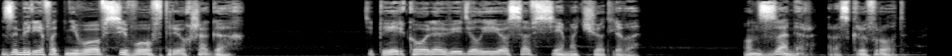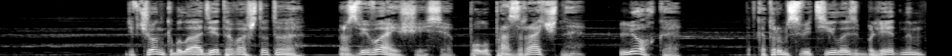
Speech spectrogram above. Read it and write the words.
замерев от него всего в трех шагах. Теперь Коля видел ее совсем отчетливо. Он замер, раскрыв рот. Девчонка была одета во что-то развивающееся, полупрозрачное, легкое, под которым светилось бледным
